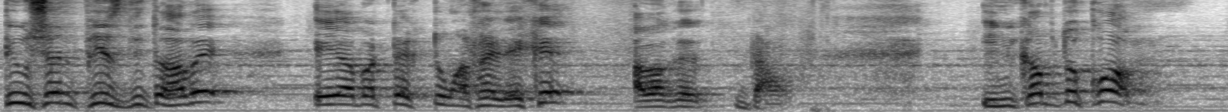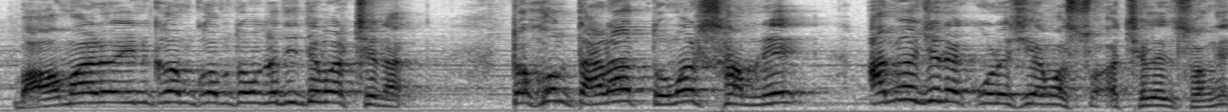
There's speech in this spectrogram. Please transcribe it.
টিউশন ফিস দিতে হবে এই ব্যাপারটা একটু মাথায় রেখে আমাকে দাও। ইনকাম তো কম, বাবা মায়েরও ইনকাম কম, তোমাকে দিতে পারছে না। তখন তারা তোমার সামনে, আমিও যেটা করেছি আমার ছেলের সঙ্গে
